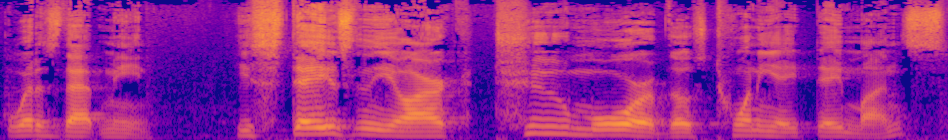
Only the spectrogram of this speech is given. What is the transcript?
what does that mean? He stays in the ark two more of those 28 day months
